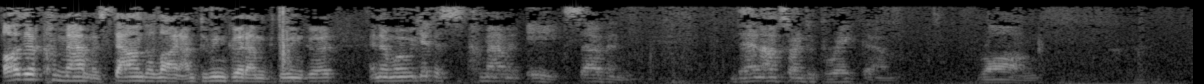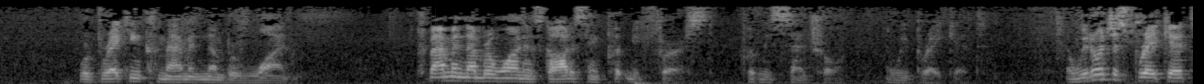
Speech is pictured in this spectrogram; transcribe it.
other commandments down the line. I'm doing good. I'm doing good. And then when we get to commandment eight, seven, then I'm starting to break them. Wrong. We're breaking commandment number one. Commandment number one is God is saying, put me first, put me central, and we break it. And we don't just break it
